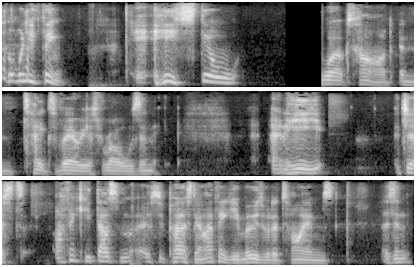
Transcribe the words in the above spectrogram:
But when you think i- he still works hard and takes various roles, and and he just, I think he does personally. I think he moves with the times, as in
